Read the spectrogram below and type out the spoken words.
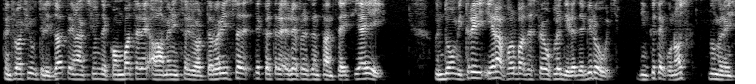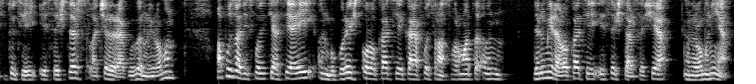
pentru a fi utilizate în acțiuni de combatere a amenințărilor teroriste de către reprezentanții CIA. În 2003 era vorba despre o clădire de birouri. Din câte cunosc, numele instituției este șters la cererea guvernului român, a pus la dispoziția CIA în București o locație care a fost transformată în Denumirea locației este ștearsă și ea în România.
